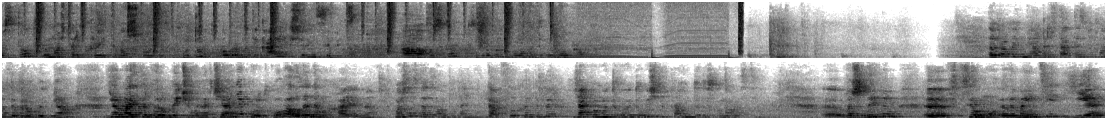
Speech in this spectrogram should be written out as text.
Ось тут ви можете розкроїти ваш одяг. Отут обробити край, якщо він сипеться. А ось тут зробити вологотипову обробку. Доброго дня, представтесь, будь ласка. Доброго дня. Я майстер виробничого навчання Короткова Олена Михайлівна. Можна задати вам питання? Так, слухай тебе. Як ви мотивуєте учнів прагнути досконалості? Е, Важливим е, в цьому елементі є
